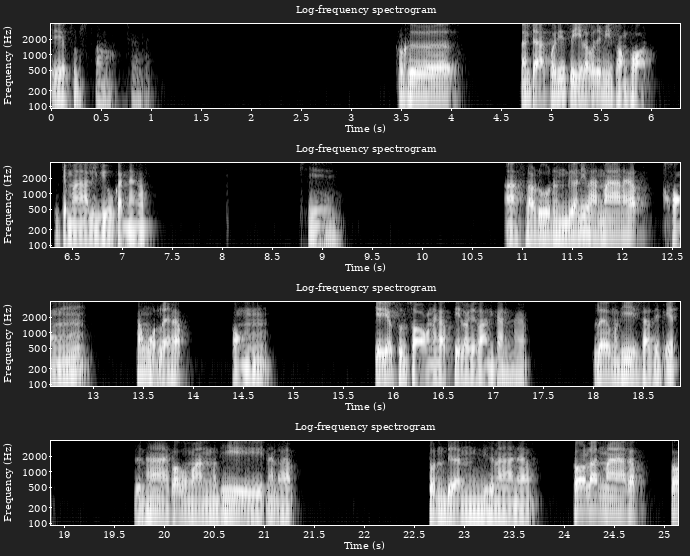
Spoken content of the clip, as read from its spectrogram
AF 0 2ใช่ใช่ก็คือหลังจากวันที่สี่เราก็จะมีสองพอร์ตที่จะมารีวิวกันนะครับ โอเค อะเราดูหนึ่งเดือนที่ผ่านมานะครับ ของทั้งหมดเลยครับ ของ AF 0 2นย์สองนะครับ ที่เราจะรันกันนะครับ เริ่มวันที่31เอ็ดเดือนห้าก็ประมาณวันที่นั่นแหละครับ ต้นเดือนมิถุนายนนะครับ ก็รันมาครับ ก็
